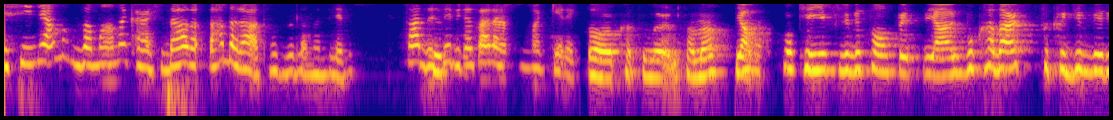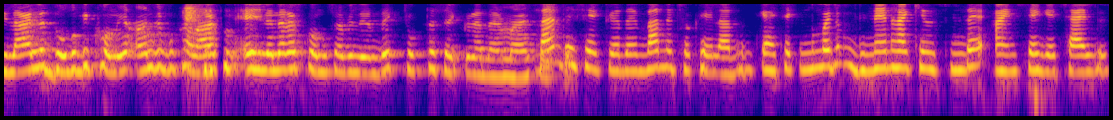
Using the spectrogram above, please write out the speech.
yaşayacağımız zamana karşı daha, daha da rahat hazırlanabiliriz. Sadece Kesinlikle. biraz araştırmak gerek. Doğru katılıyorum sana. Ya evet. çok keyifli bir sohbetti ya. Bu kadar sıkıcı verilerle dolu bir konuyu ancak bu kadar eğlenerek konuşabilirdik. Çok teşekkür ederim her şey Ben teşekkür ederim. Ben de çok eğlendim. Gerçekten umarım dinleyen herkes için de aynı şey geçerlidir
